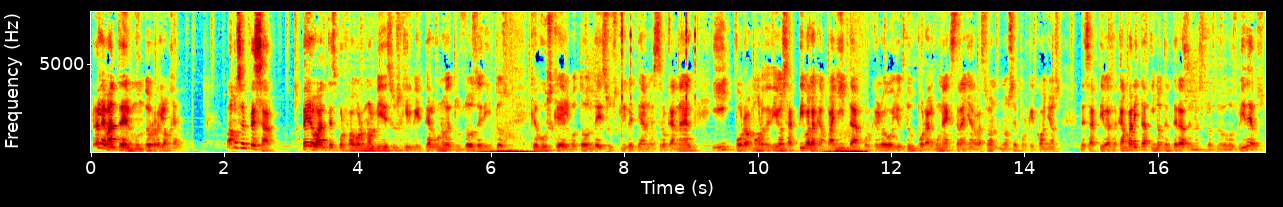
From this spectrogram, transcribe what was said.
relevante del mundo relojero. Vamos a empezar, pero antes por favor no olvides suscribirte a alguno de tus dos deditos que busque el botón de suscríbete a nuestro canal y por amor de Dios activa la campanita porque luego YouTube por alguna extraña razón, no sé por qué coños, desactiva esa campanita y no te enteras de nuestros nuevos videos.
